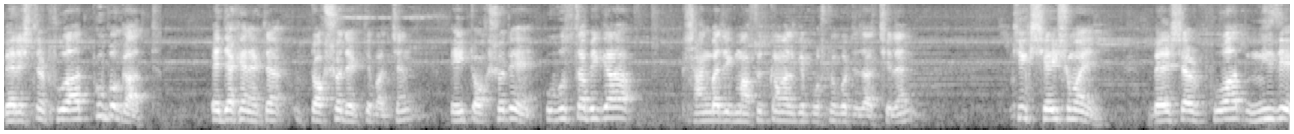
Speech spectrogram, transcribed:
ব্যারিস্টার ফুয়াদ কুপকাত। এই দেখেন একটা টকশো দেখতে পাচ্ছেন। এই টকশোতে উপস্থাপিকা সাংবাদিক মাসুদ কামালকে প্রশ্ন করতে যাচ্ছিলেন। ঠিক সেই সময়ে ব্যারিস্টার ফুয়াদ নিজে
